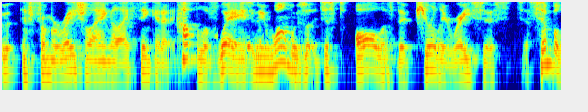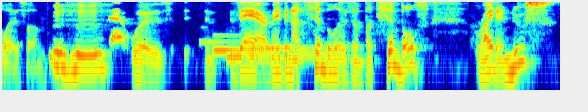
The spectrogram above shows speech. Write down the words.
uh, from a racial angle, I think, in a couple of ways. I mean, one was just all of the purely racist symbolism mm-hmm. that was there. Maybe not symbolism, but symbols, right? A noose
